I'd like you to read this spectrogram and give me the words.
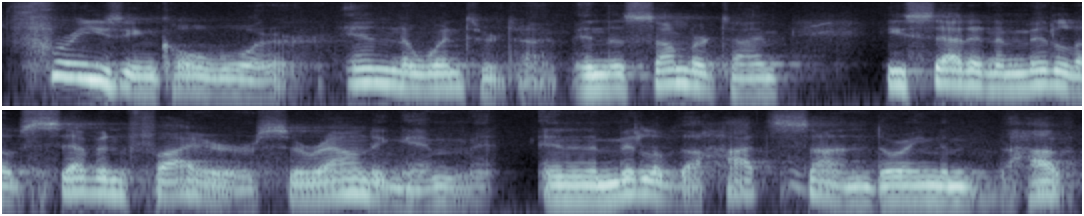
Freezing cold water in the wintertime. In the summertime, he sat in the middle of seven fires surrounding him and in the middle of the hot sun during the, hot,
